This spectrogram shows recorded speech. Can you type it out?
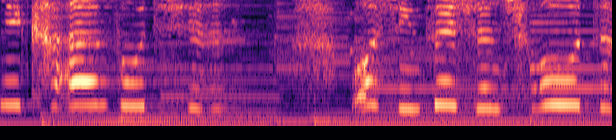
你看不见我心最深处的。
